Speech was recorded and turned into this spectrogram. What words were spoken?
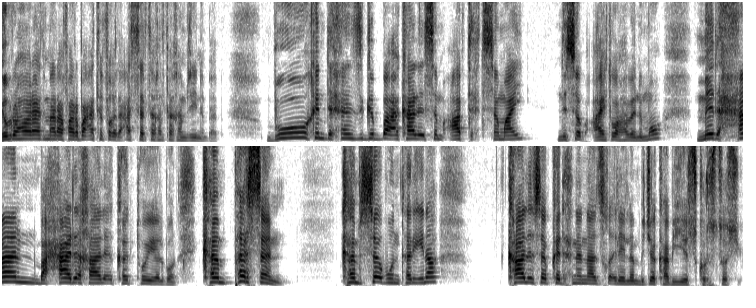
ግብረ ሃዋርያት ምዕራፍ ኣርባዕተ ፍቕዲ ዓሰርተ ክልተ ከምዚ ይንበብ ብኡ ክንድሕን ዝግባእ ካልእ ስም ኣብ ትሕቲ ሰማይ ንሰብ ኣይተዋህበን እሞ ምድሓን ብሓደ ካልእ ከቶ የልቦን ከም ፐርሰን ከም ሰብ እውን ተርእና ካልእ ሰብ ከድሕነና ዝኽእል የለን ብጀካ ብኢየሱስ ክርስቶስ እዩ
